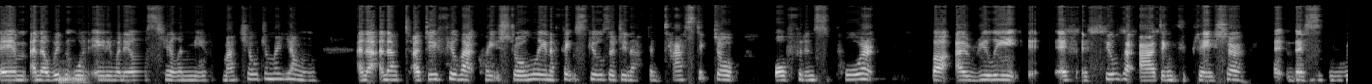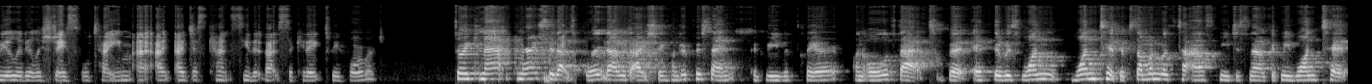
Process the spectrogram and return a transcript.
um, and i wouldn't mm. want anyone else telling me if my children were young and I, and I, I do feel that quite strongly. And I think schools are doing a fantastic job offering support. But I really, if, if schools are adding to pressure at this really, really stressful time, I, I, I just can't see that that's the correct way forward. So can I, can I say that's brilliant? I would actually 100% agree with Claire on all of that. But if there was one, one tip, if someone was to ask me just now, give me one tip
